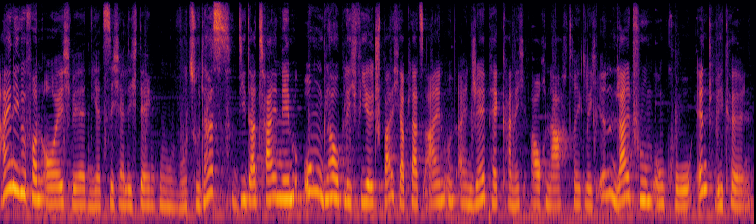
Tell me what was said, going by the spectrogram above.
Einige von euch werden jetzt sicherlich denken, wozu das? Die Dateien nehmen unglaublich viel Speicherplatz ein und ein JPEG kann ich auch nachträglich in Lightroom und Co. entwickeln.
